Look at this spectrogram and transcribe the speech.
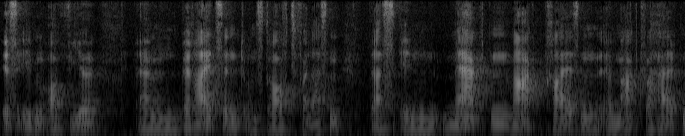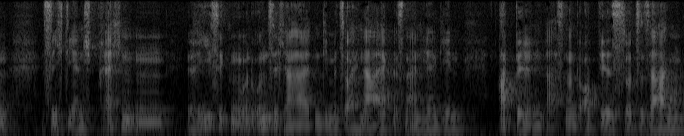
ist eben, ob wir ähm, bereit sind, uns darauf zu verlassen, dass in Märkten, Marktpreisen, äh, Marktverhalten sich die entsprechenden Risiken und Unsicherheiten, die mit solchen Ereignissen einhergehen, abbilden lassen und ob wir es sozusagen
